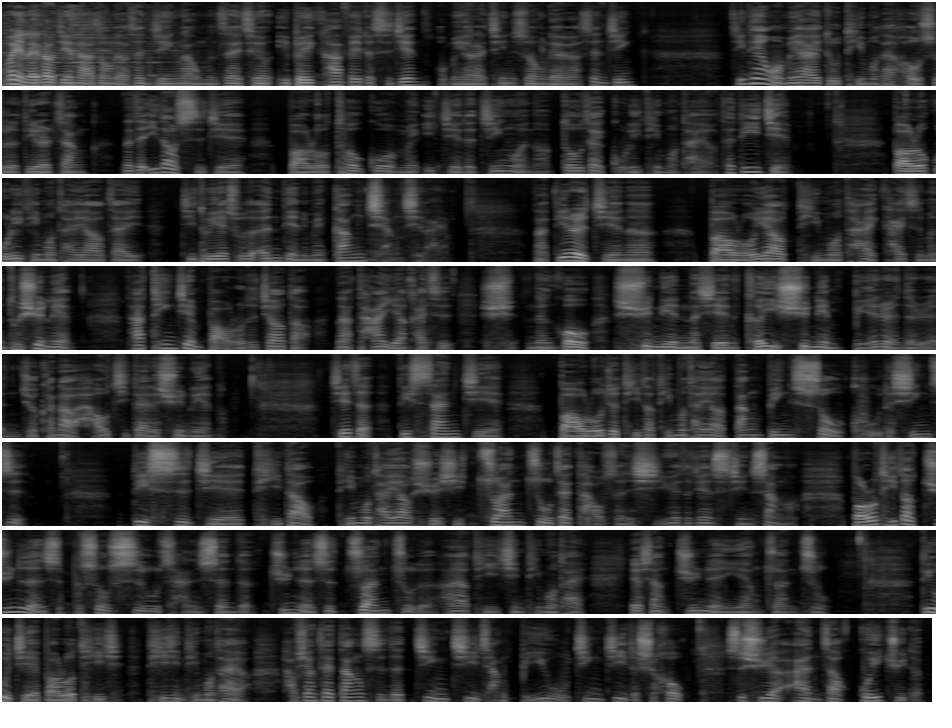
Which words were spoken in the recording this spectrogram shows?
欢迎来到今天拿中聊圣经，让我们再次用一杯咖啡的时间，我们要来轻松聊聊圣经。今天我们要来读提摩太后书的第二章。那在一到十节，保罗透过每一节的经文哦，都在鼓励提摩太哦。在第一节，保罗鼓励提摩太要在基督耶稣的恩典里面刚强起来。那第二节呢，保罗要提摩太开始门徒训练。他听见保罗的教导，那他也要开始训，能够训练那些可以训练别人的人，就看到好几代的训练了。接着第三节，保罗就提到提摩太要当兵受苦的心智。第四节提到提摩太要学习专注在讨神喜悦这件事情上啊。保罗提到军人是不受事物缠身的，军人是专注的，他要提醒提摩太要像军人一样专注。第五节，保罗提提醒提摩太啊，好像在当时的竞技场比武竞技的时候，是需要按照规矩的。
